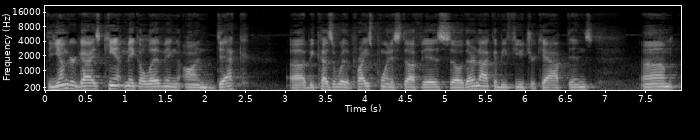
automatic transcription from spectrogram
the younger guys can't make a living on deck uh, because of where the price point of stuff is. So they're not going to be future captains. Um,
